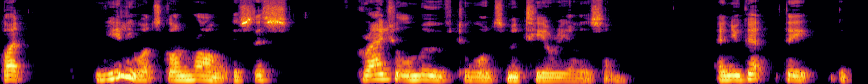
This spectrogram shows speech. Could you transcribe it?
But really what's gone wrong is this gradual move towards materialism. And you get the, the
